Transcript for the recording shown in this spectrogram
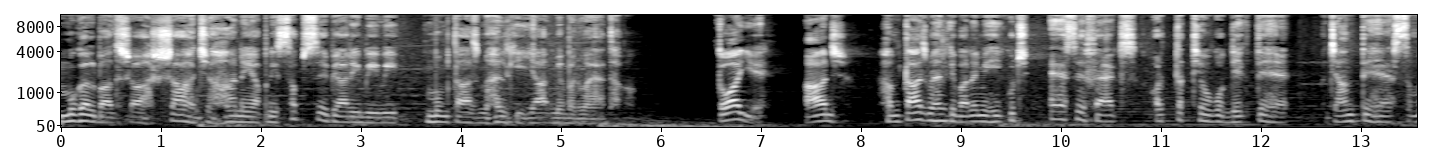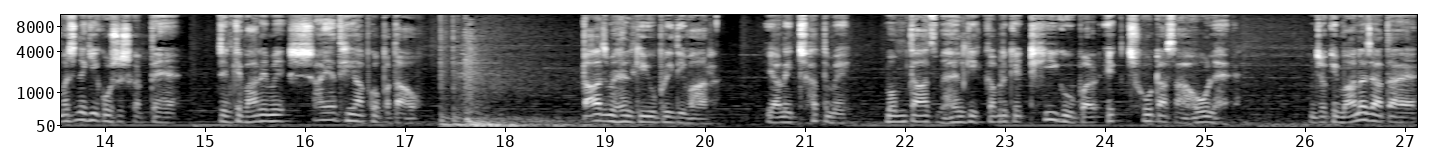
मुगल बादशाह शाहजहां ने अपनी सबसे प्यारी बीवी मुमताज़ महल की याद में बनवाया था। तो आइए, आज हम ताजमहल के बारे में ही कुछ ऐसे फैक्ट्स और तथ्यों को देखते हैं, जानते हैं, समझने की कोशिश करते हैं, जिनके बारे में शायद ही आपको पता हो। ताजमहल की ऊपरी दीवार, यानी छत में, मुमताज़ महल की कब्र के ठीक ऊपर एक छोटा सा होल है, जो कि माना जाता है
